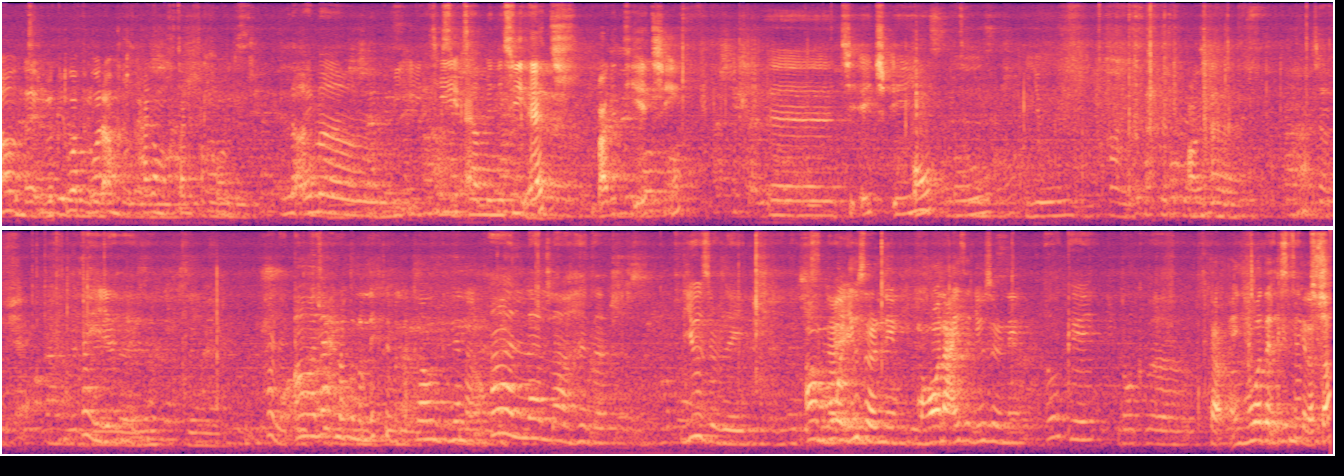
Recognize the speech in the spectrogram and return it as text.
آه مكتوبة في الورقة حاجة مختلفة خالص. لا ايما T T H بعد ال T H إيه؟ T H A. O. U. آه. هي آه لا إحنا كنا بنكتب ال account هنا. آه لا لا هذا username آه هو ال username ما هو أنا عايزة ال username okay. donc طب يعني هو ده الاسم كده صح؟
